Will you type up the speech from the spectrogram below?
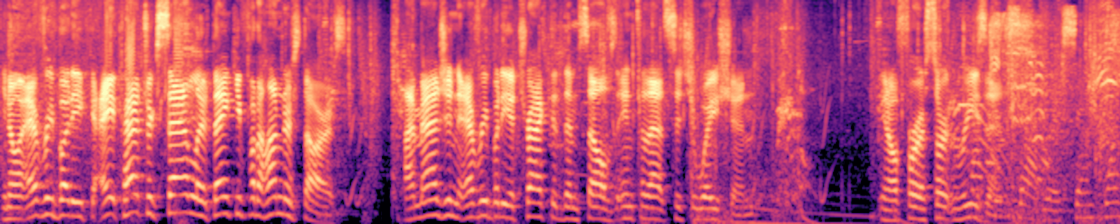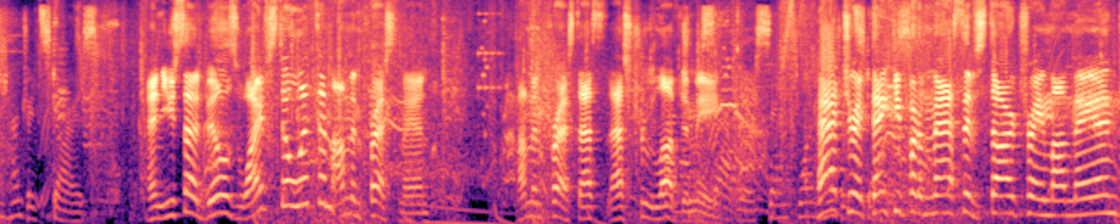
you know, everybody, hey, Patrick Sadler, thank you for the 100 stars. I imagine everybody attracted themselves into that situation, you know, for a certain reason. Sadler sent 100 stars. And you said Bill's wife's still with him? I'm impressed, man. I'm impressed. That's that's true love to me. Patrick, thank you for the massive star train, my man.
